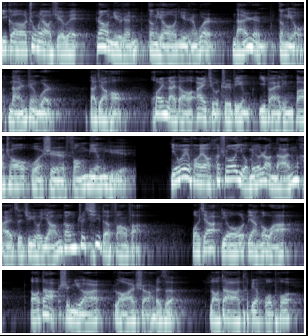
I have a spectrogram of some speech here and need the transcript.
一个重要穴位，让女人更有女人味儿，男人更有男人味儿。大家好，欢迎来到艾灸治病一百零八招，我是冯明宇。有位朋友他说有没有让男孩子具有阳刚之气的方法？我家有两个娃，老大是女儿，老二是儿子。老大特别活泼，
